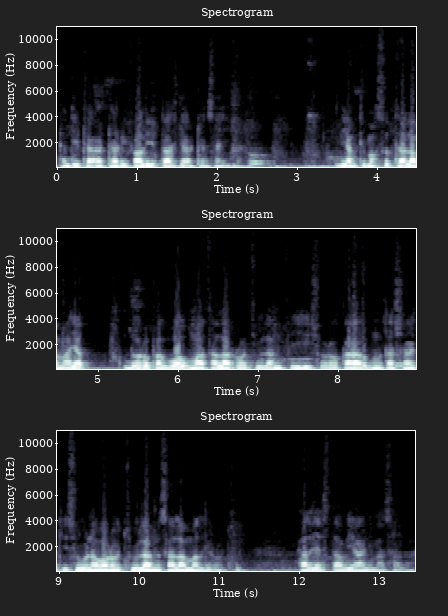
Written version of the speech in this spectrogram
dan tidak ada rivalitas, tidak ada saingan. Ini yang dimaksud dalam ayat Matalar rojulan fihi umutasyakisuna wa rojulan salamal Hal masalah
